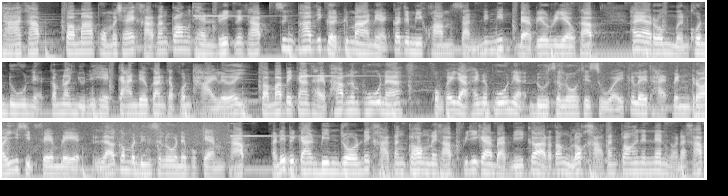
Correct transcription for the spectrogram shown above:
ช้าๆครับ ต่อมาผมมาใช้ขาตั้งกล้องแทนริกนะครับ ซึ่งภาพที่เกิดขึ้นมาเนี่ยก็จะมีความสั่นนิดๆแบบเรียวๆครับ ให้อารมณ์เหมือนคนดูเนี่ยกำลังอยู่ในเหตุการณ์เดียวกันกับคนถ่ายเลย ต่อมาเป็นการถ่ายภาพน้ำพุนะ ผมก็อยากให้น้ำพุเนี่ยดูสโลว์สวยๆก็เลยถ่ายเป็น 120 เฟรมเรทแล้วก็มาดึงสโลว์ในโปรแกรมครับอันนี้เป็นการบินโดรนด้วยขาตั้งกล้องนะครับวิธีการแบบนี้ก็อาจจะต้องล็อกขาตั้งกล้องให้แน่นๆก่อนนะครับ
